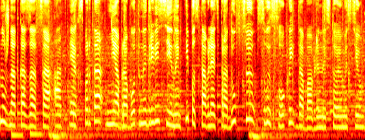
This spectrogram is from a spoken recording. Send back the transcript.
Нужно отказаться от экспорта необработанной древесины и поставлять продукцию с высокой добавленной стоимостью.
